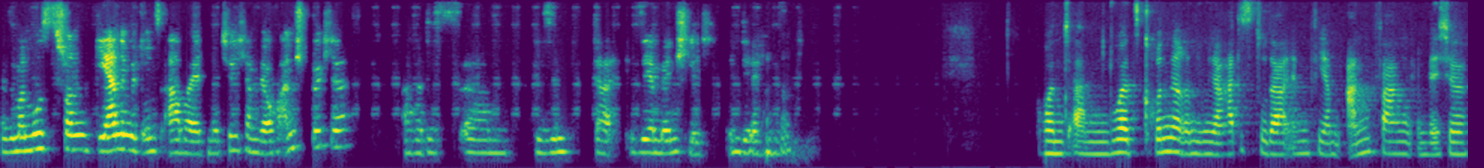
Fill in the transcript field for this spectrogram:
also man muss schon gerne mit uns arbeiten. Natürlich haben wir auch Ansprüche, aber das, ähm, wir sind da sehr menschlich in der Hinsicht. Und ähm, du als Gründerin, Julia, hattest du da irgendwie am Anfang irgendwelche,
